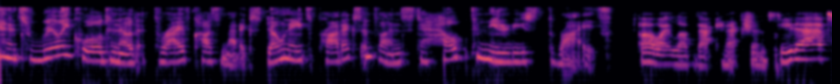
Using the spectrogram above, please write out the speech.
And it's really cool to know that Thrive Causemetics donates products and funds to help communities thrive. Oh, I love that connection. See that?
